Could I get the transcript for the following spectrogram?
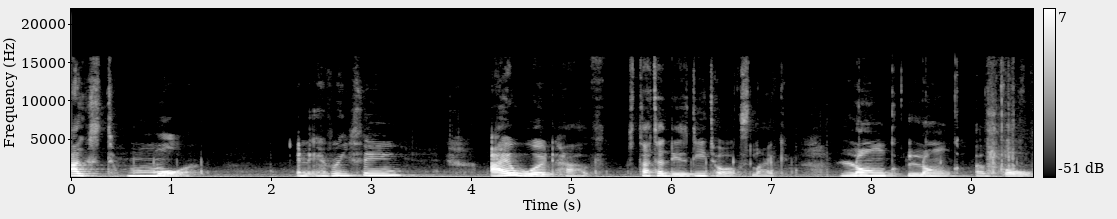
asked more and everything, I would have started this detox like long, long ago.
